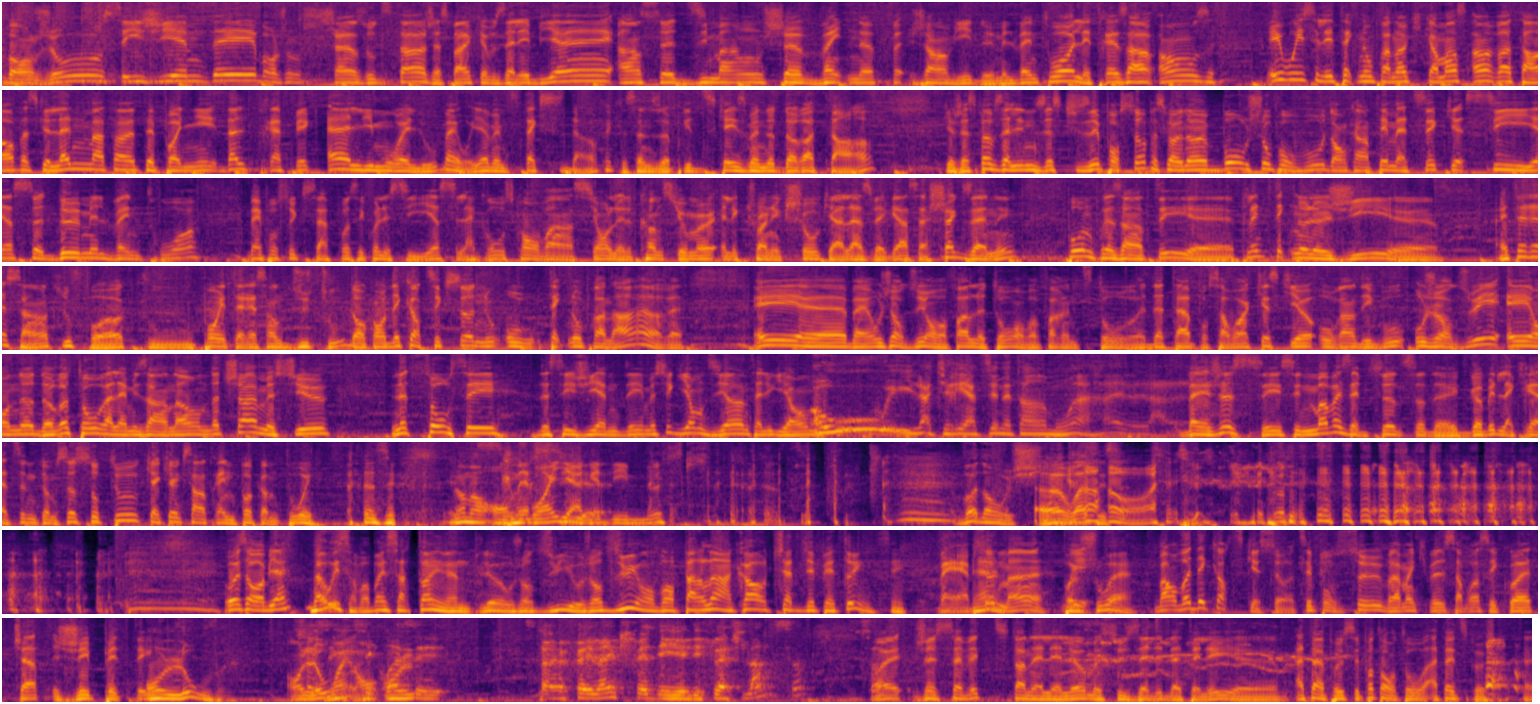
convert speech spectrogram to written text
Bonjour, c'est JMD. Bonjour, chers auditeurs. J'espère que vous allez bien en ce dimanche 29 janvier 2023, les 13h11. Et oui, c'est les technopreneurs qui commencent en retard parce que l'animateur était pogné dans le trafic à Limoilou. Ben oui, il y avait un petit accident, fait que ça nous a pris 10-15 minutes de retard. J'espère que vous allez nous excuser pour ça parce qu'on a un beau show pour vous, donc en thématique CES 2023. Ben pour ceux qui ne savent pas, c'est quoi le CES? C'est la grosse convention, le Consumer Electronic Show qui est à Las Vegas à chaque année pour nous présenter euh, plein de technologies euh, intéressantes, loufoques ou pas intéressantes du tout. Donc, on décortique ça, nous, aux technopreneurs. Et euh, ben, aujourd'hui, on va faire le tour. On va faire un petit tour de table pour savoir qu'est-ce qu'il y a au rendez-vous aujourd'hui. Et on a de retour à la mise en onde notre cher monsieur, le saucé de CJMD, monsieur Guillaume Dionne. Salut, Guillaume. Oh oui, la créatine est en moi. Ah. Ben, je sais, c'est une mauvaise habitude, ça, de gober de la créatine comme ça. Surtout quelqu'un qui s'entraîne pas comme toi. Non, mais on remercie. Moi, il euh, arrête des muscles. Va donc chier. Ah, ouais, c'est ça. ouais, ça va bien? Ben oui, ça va bien certain, man. Puis là, aujourd'hui, aujourd'hui, on va parler encore de ChatGPT. C'est- Ben, absolument. Hein? Pas Oui. le choix. Ben, on va décortiquer ça. Tu sais, pour ceux vraiment qui veulent savoir c'est quoi chat GPT. On l'ouvre. On l'ouvre. Ouais, c'est- un félin qui fait des, des flatulences, ça? ça? Ouais, je savais que tu t'en allais là, monsieur Zélé de la télé. Euh, attends un peu, c'est pas ton tour. Attends un petit peu. Attends.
